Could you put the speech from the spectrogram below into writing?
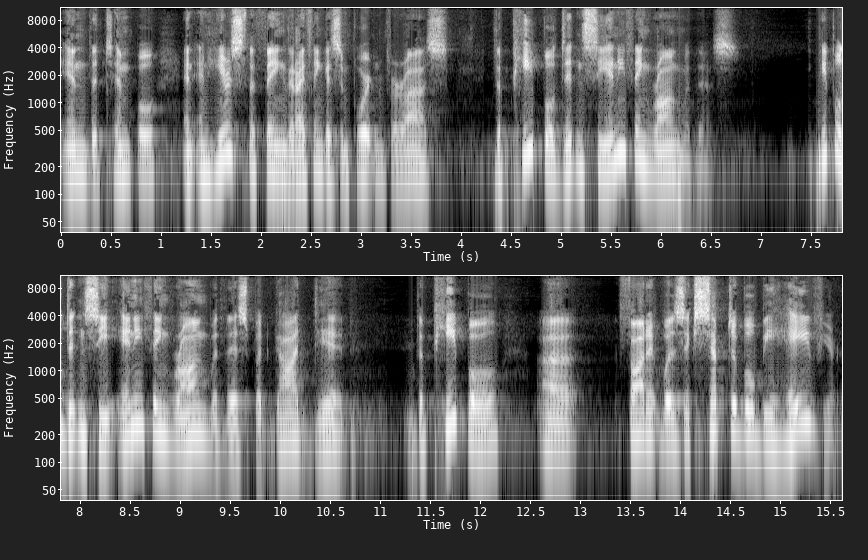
in the temple. And, and here's the thing that I think is important for us the people didn't see anything wrong with this. People didn't see anything wrong with this, but God did. The people uh, thought it was acceptable behavior.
